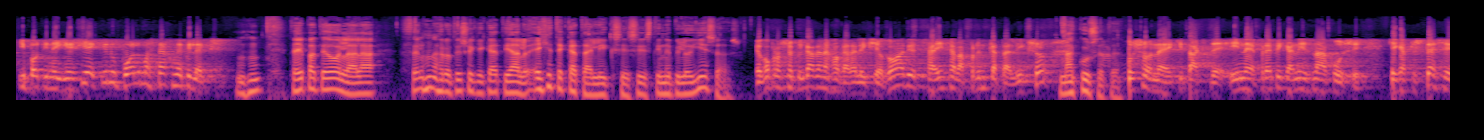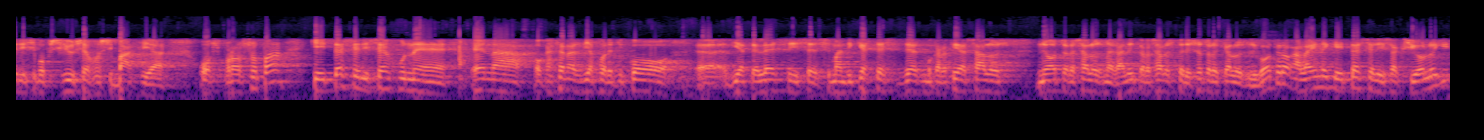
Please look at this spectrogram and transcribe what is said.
υπό την ηγεσία εκείνου που όλοι μας θα έχουμε επιλέξει. Τα είπατε όλα, αλλά Θέλω να ρωτήσω και κάτι άλλο. Έχετε καταλήξει εσείς την επιλογή σας; Εγώ προσωπικά δεν έχω καταλήξει ακόμα, διότι θα ήθελα πριν καταλήξω. Να ακούσετε. Να ακούσω, ναι, κοιτάξτε, είναι, πρέπει κανείς να ακούσει. Και για τους τέσσερις υποψηφίους έχω συμπάθεια ως πρόσωπα και οι τέσσερις έχουν ε, ένα, ο καθένας διαφορετικό ε, διατελέσει σε σημαντικές θέσεις της Νέας Δημοκρατίας. Άλλος νεότερος, άλλος μεγαλύτερος, άλλος περισσότερο και άλλος λιγότερο. Αλλά είναι και οι τέσσερις αξιόλογοι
